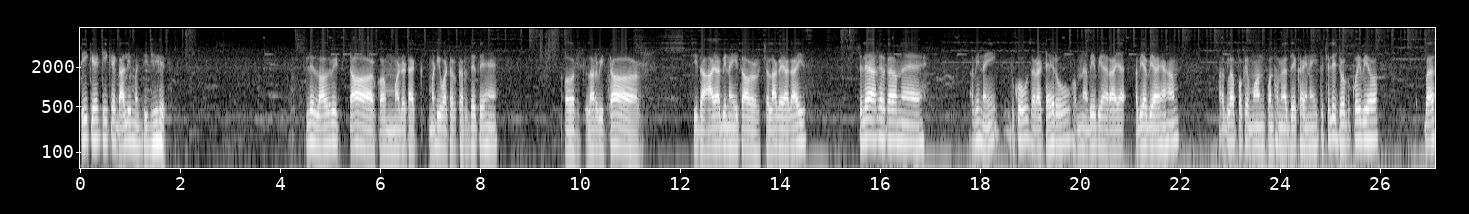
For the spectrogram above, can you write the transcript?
ठीक है ठीक है गाली मत दीजिए। लालवी टार को हम मड अटैक मडी वाटर कर देते हैं। और लार्वी टार सीधा आया भी नहीं था और चला गया गाइस चलिए आखिरकार हमने अभी नहीं रुको ज़रा ठहरो। हमने अभी भी हराया अभी अभी आए हैं हम। अगला पोकेमोन कौन था मैंने देखा ही नहीं। तो चलिए जो भी कोई भी हो बस।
